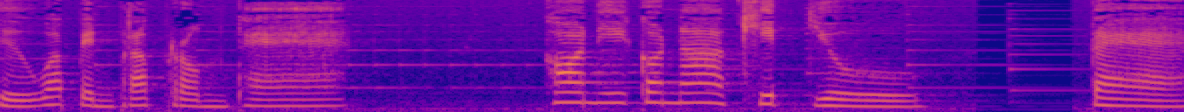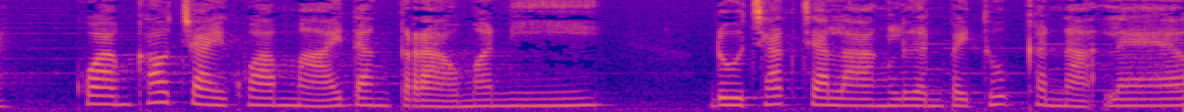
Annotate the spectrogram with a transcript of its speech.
ถือว่าเป็นพระพรหมแท้ ข้อนี้ก็น่าคิดอยู่ แต่ความเข้าใจความหมายดังกล่าวมานี้ ดูชักจะลางเลือนไปทุกขณะแล้ว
